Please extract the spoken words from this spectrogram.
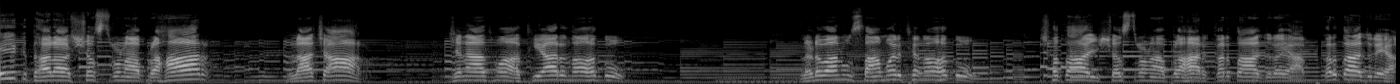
એક ધારા શસ્ત્રોના પ્રહાર, લાચાર જેના હાથમાં હથિયાર ન હતું, લડવાનું સામર્થ્ય ન હતું છતાંય શસ્ત્રના પ્રહાર કરતા જ રહ્યા, કરતા જ રહ્યા.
